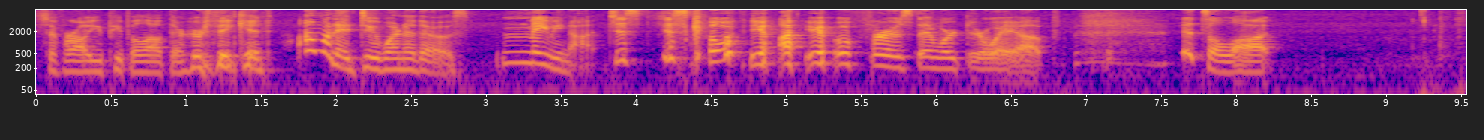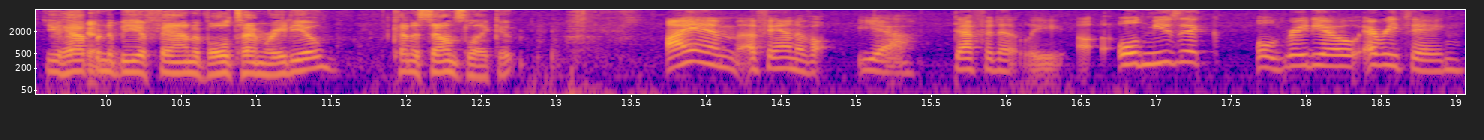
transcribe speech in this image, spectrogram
So for all you people out there who are thinking, I want to do one of those, maybe not. Just just go with the audio first and work your way up. It's a lot. Do you happen to be a fan of old time radio? Kind of sounds like it. I am a fan of yeah, definitely uh, old music, old radio, everything.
